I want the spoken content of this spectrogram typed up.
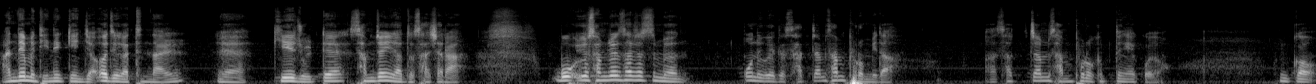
안 되면 뒤늦게 이제 어제 같은 날 예, 기회 줄 때 3전이라도 사셔라. 뭐, 요 3전 사셨으면 오늘 그래도 4.3%입니다. 아, 4.3% 급등했고요. 그러니까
